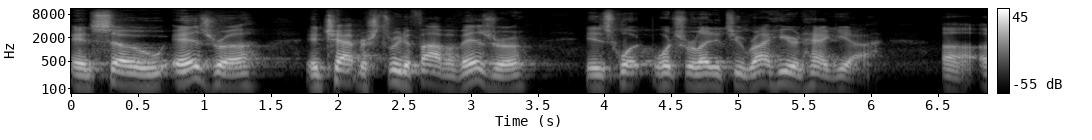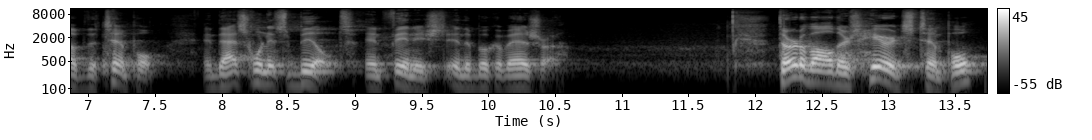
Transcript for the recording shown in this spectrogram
And so Ezra, in chapters 3 to 5 of Ezra, is what, what's related to right here in Haggai uh, of the temple. And that's when it's built and finished in the book of Ezra. Third of all, there's Herod's temple.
